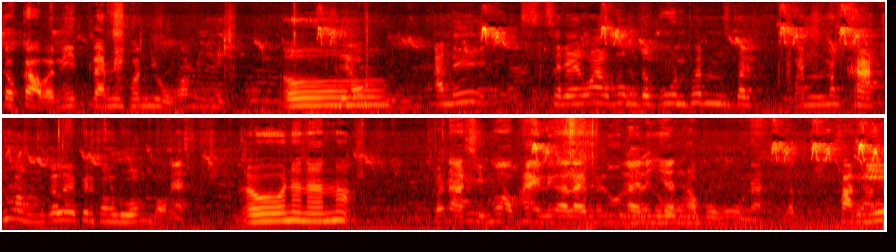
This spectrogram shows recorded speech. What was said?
เก่าๆแบบนี้แต่มีคนอยู่ก็มีโอ้เดี๋ยวอันนี้แสดงว่าวงตระกูลเพิ่นมันมันมันขาดช่วงก็เลยเป็นของหลวงบอกเนี่ยโอ้นั่นนั้นเนาะ เพิ่นอาจสิมอบให้หรืออะไรไม่รู้รายละเอียดเขาบูฮูนะแล้วฝั่งนี้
